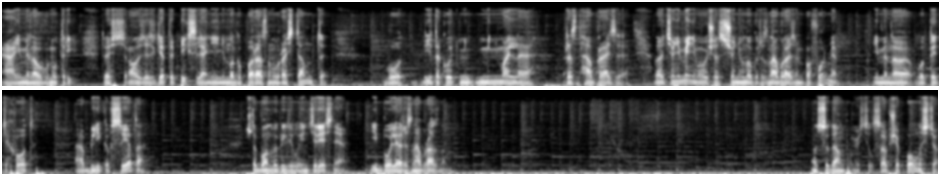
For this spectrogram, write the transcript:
а именно внутри. То есть все равно здесь где-то пиксели, они немного по-разному растянуты. Вот. И такое вот ми минимальное разнообразие. Но тем не менее мы его сейчас еще немного разнообразим по форме. Именно вот этих вот а, бликов света. Чтобы он выглядел интереснее и более разнообразным. Вот сюда он поместился вообще полностью.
